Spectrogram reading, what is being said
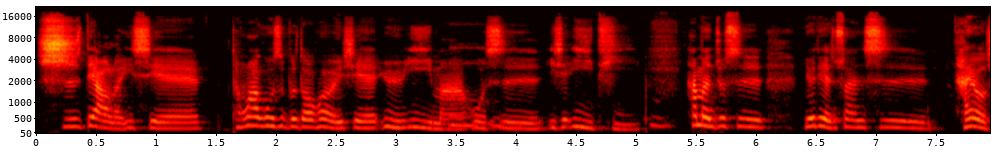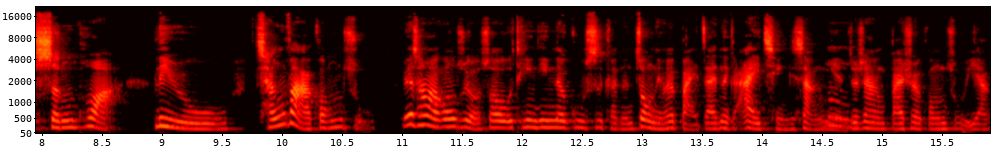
失掉了一些童话故事，不是都会有一些寓意吗？嗯、或是一些议题，嗯、他们就是有点算是还有深化，例如长发公主。因为长发公主有时候听听的故事，可能重点会摆在那个爱情上面，嗯、就像白雪公主一样。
